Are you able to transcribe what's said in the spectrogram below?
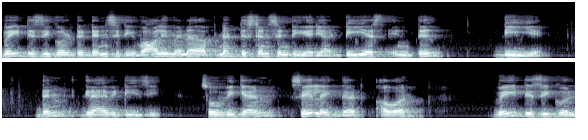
weight is equal to density volume என்ன அப்படின்னா distance into area ds into dA then gravity g so we can say like that our weight is equal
